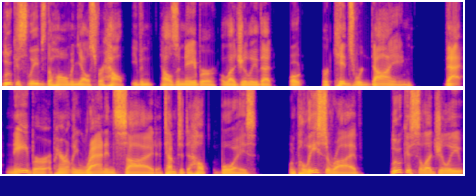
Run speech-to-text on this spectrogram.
Lucas leaves the home and yells for help, even tells a neighbor allegedly that, quote, her kids were dying. That neighbor apparently ran inside, attempted to help the boys. When police arrive, Lucas allegedly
